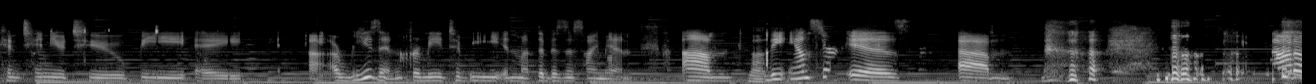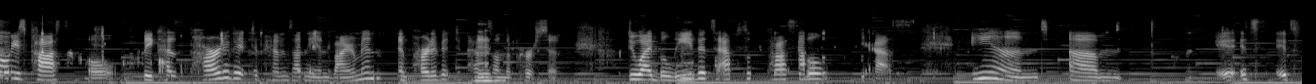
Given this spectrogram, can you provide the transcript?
continue to be a a reason for me to be in the business I'm in. Um, The answer is um, not always possible because part of it depends on the environment and part of it depends mm-hmm. on the person. Do I believe it's absolutely possible? Yes. And um, it, it's it's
